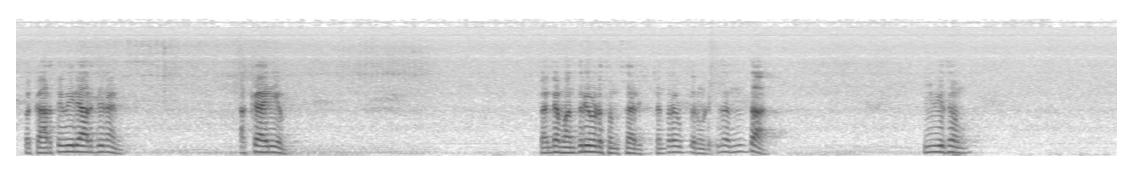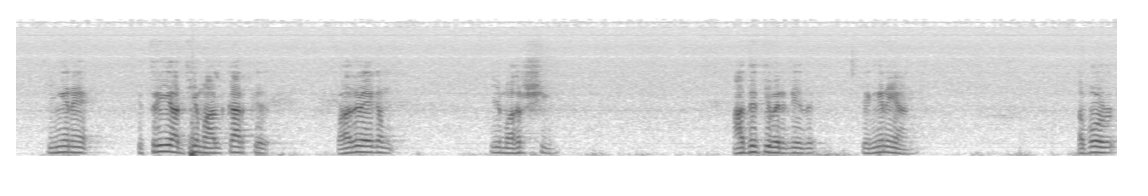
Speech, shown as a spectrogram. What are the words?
അപ്പൊ കാർത്തവീരാർജുനൻ അക്കാര്യം തന്റെ മന്ത്രിയോട് സംസാരിച്ചു ചന്ദ്രഗുപ്തനോട്. ഇതെന്താ ഈ വിധം ഇങ്ങനെ ഇത്രയും അധികം ആൾക്കാർക്ക് വളരെ വേഗം ഈ മഹർഷി ആദിത്യ വരേണ്ടത്? എങ്ങനെയാണ്? അപ്പോൾ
